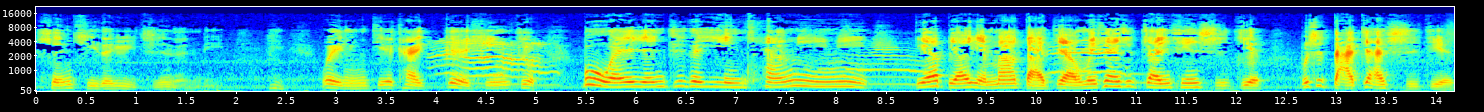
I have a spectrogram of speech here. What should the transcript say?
神奇的预知能力，为您揭开各星座不为人知的隐藏秘密。不要表演猫打架，我们现在是占星时间，不是打架时间。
